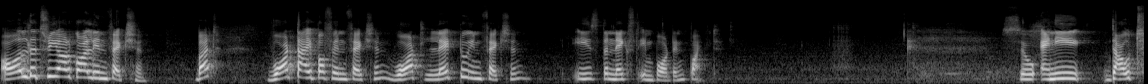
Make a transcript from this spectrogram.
All the three are called infection. But what type of infection, what led to infection is the next important point. So, any doubt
